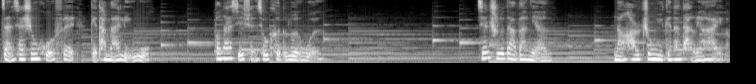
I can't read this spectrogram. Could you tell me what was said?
攒下生活费给他买礼物，帮他写选修课的论文。坚持了大半年，男孩终于跟她谈恋爱了。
